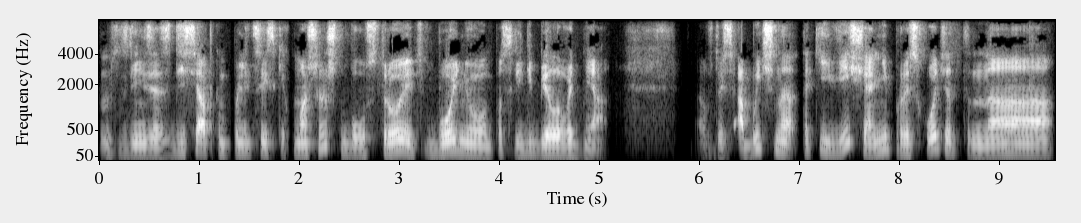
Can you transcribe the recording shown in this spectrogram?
с десятком полицейских машин, чтобы устроить бойню посреди белого дня. То есть обычно такие вещи, они происходят на,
